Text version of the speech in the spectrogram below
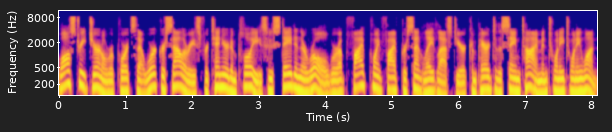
Wall Street Journal reports that worker salaries for tenured employees who stayed in their role were up 5.5% late last year compared to the same time in 2021.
